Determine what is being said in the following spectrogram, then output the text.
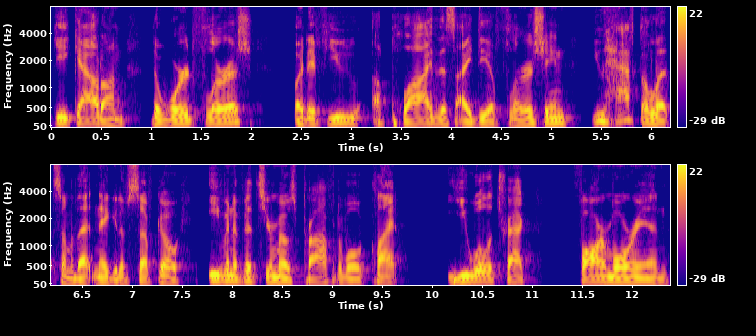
geek out on the word flourish, but if you apply this idea of flourishing, you have to let some of that negative stuff go. Even if it's your most profitable client, you will attract far more in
